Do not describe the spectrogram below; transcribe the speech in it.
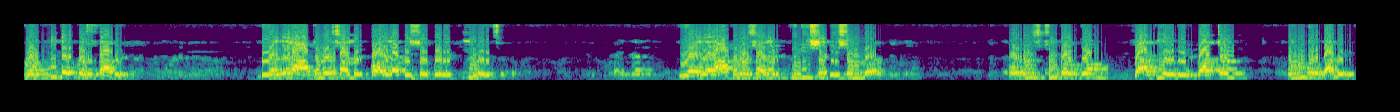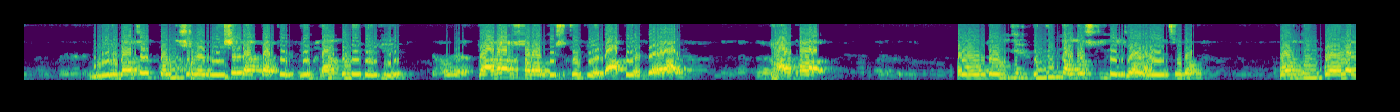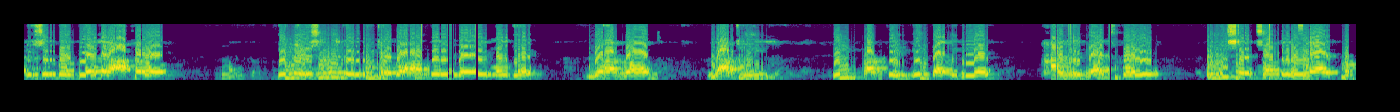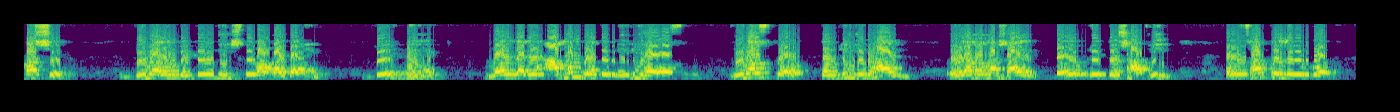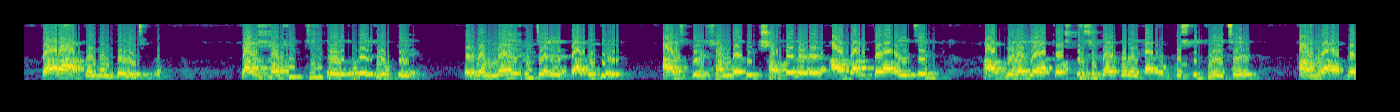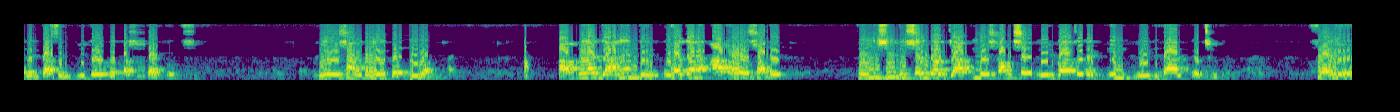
প্রকৃত প্রস্তাবে দুই হাজার আঠারো সালের পয়লা ডিসেম্বরে কি হয়েছিল? দুই হাজার আঠারো সালের তিরিশে ডিসেম্বর অনুষ্ঠিতব্য জাতীয় নির্বাচন পূর্বকালে নির্বাচন কমিশনের নিষেধাজ্ঞাকে বিভ্রান্তি দেখিয়ে তারা সারা ডিস্ট্রিক্টে রাতের বেলায় ঢাকা ও টঙ্গীর বিভিন্ন মসজিদে জড়ো হয়েছিল। পরদিন পয়লা ডিসেম্বর দুই হাজার আঠারো দিনের শুরুতে উঠে বহন করে মধ্যে লোহার রড, লাঠি দিয়ে ব্যাচ করে পুলিশের প্রকাশ্যে ময়দানে গেট ভেঙে ময়দানে নিরীহ তবলিগি ভাই, ওলামা মাসায় সাথী ও ছাত্রদের উপর তারা আক্রমণ করেছিল। তার সঠিক চিত্র তুলে ধরতে এবং ন্যায় বিচারের দাবিতে আজকের সাংবাদিক সম্মেলনের আহ্বান করা হয়েছে। আপনারা যারা কষ্ট স্বীকার করে এখানে উপস্থিত হয়েছেন, আমরা আপনাদের কাছে কৃতজ্ঞতা স্বীকার করছি। প্রিয় সাংবাদিক বন্ধুগণ, আপনারা জানেন যে দুই হাজার আঠারো সালে তিরিশে ডিসেম্বর জাতীয় সংসদ নির্বাচনের দিন নির্ধারিত ছিল। ফলে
